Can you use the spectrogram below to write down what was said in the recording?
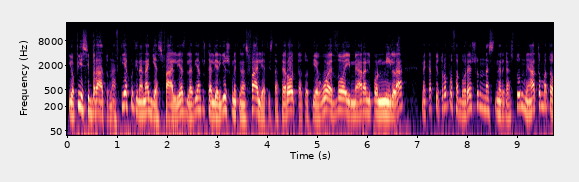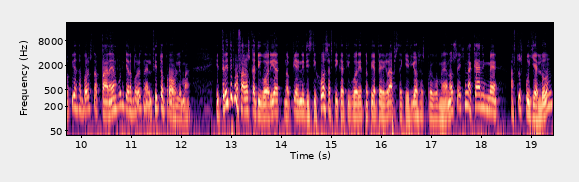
Οι οποίοι συμπράττουν. Αυτοί έχουν την ανάγκη ασφάλειας, δηλαδή αν τους καλλιεργήσουμε την ασφάλεια, τη σταθερότητα, το ότι εγώ εδώ είμαι, άρα λοιπόν μίλα, με κάποιο τρόπο θα μπορέσουν να συνεργαστούν με άτομα τα οποία θα μπορέσουν να παρέμβουν για να μπορέσει να λυθεί το πρόβλημα. Η τρίτη προφανώς κατηγορία, την οποία είναι δυστυχώς αυτή η κατηγορία την οποία περιγράψατε και οι δυο σας προηγουμένως, έχει να κάνει με αυτούς που γελούν,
